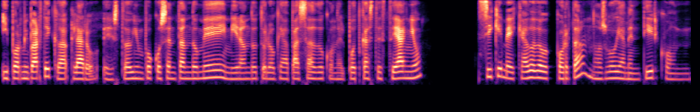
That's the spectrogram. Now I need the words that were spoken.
y por mi parte, claro, estoy un poco sentándome y mirando todo lo que ha pasado con el podcast este año. Sí que me he quedado corta, no os voy a mentir con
